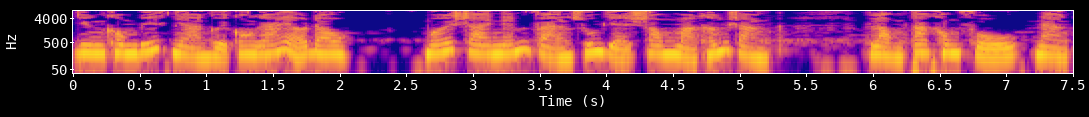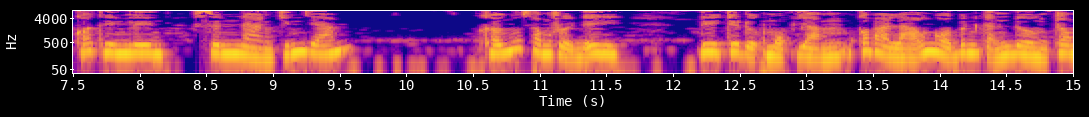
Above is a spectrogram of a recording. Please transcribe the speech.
nhưng không biết nhà người con gái ở đâu. Mới sai ném vàng xuống vệ sông mà khấn rằng, lòng ta không phụ, nàng có thiên liêng, xin nàng chứng giám. Khấn xong rồi đi, đi chưa được một dặm, có bà lão ngồi bên cạnh đường trông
